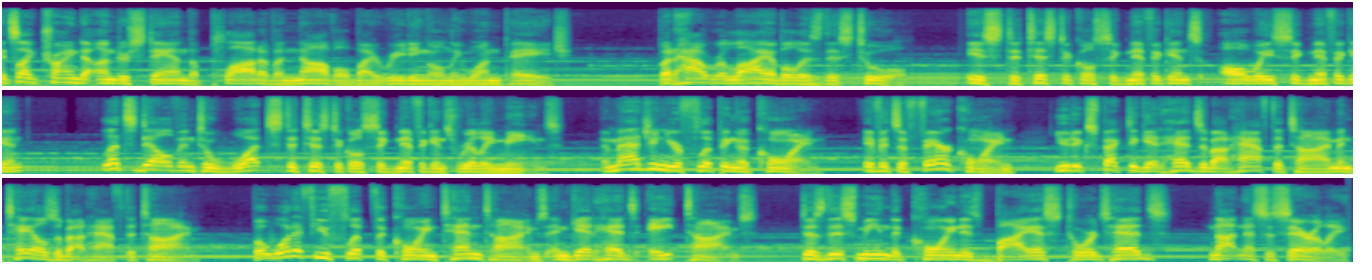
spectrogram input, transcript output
It's like trying to understand the plot of a novel by reading only one page. But how reliable is this tool? Is statistical significance always significant? Let's delve into what statistical significance really means. Imagine you're flipping a coin. If it's a fair coin, you'd expect to get heads about half the time and tails about half the time. But what if you flip the coin 10 times and get heads 8 times? Does this mean the coin is biased towards heads? Not necessarily.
